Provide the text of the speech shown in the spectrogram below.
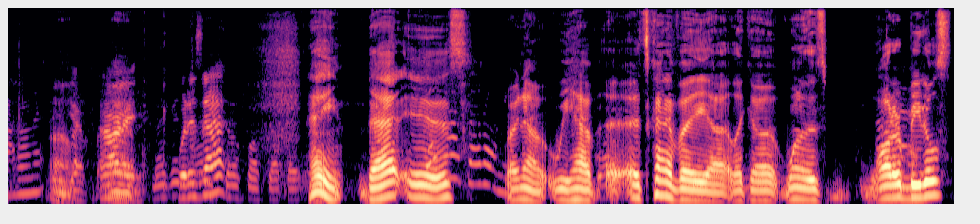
fat on it. Oh. Yeah. All right. What is that? Hey, that Don't is have fat on me. right now. We have. Uh, it's kind of a uh, like a one of those water beetles.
